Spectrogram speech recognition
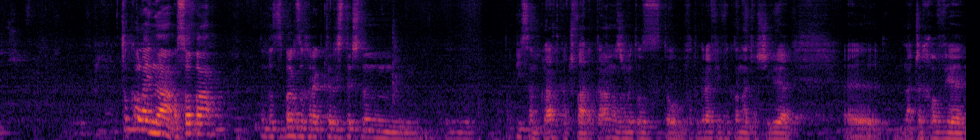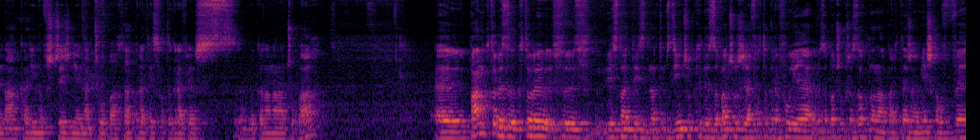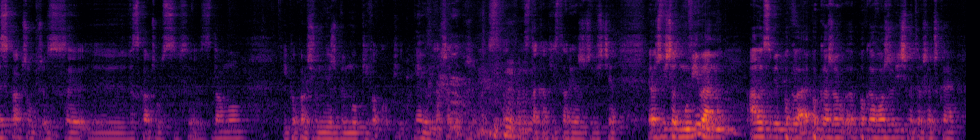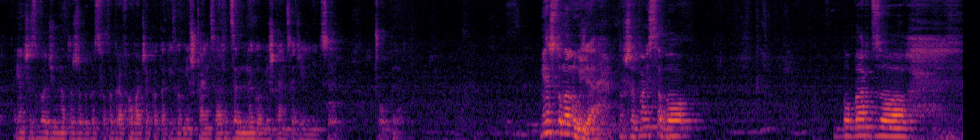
Tu kolejna osoba z bardzo charakterystycznym opisem, klatka czwarta. Możemy to, tą fotografię wykonać właściwie e, na Czechowie, na Kalinowszczyźnie, na Czubach. Akurat jest fotografia wykonana na Czubach. E, pan, który, który jest na, tej, na, tym zdjęciu, kiedy zobaczył, że ja fotografuję, zobaczył przez okno na parterze, mieszkał, wyskoczył, przez, wyskoczył z, z domu, i poprosił mnie, żebym mu piwo kupił. Nie wiem dlaczego, to jest taka historia rzeczywiście. Ja oczywiście odmówiłem, ale sobie pogaworzyliśmy troszeczkę on się zgodził na to, żeby go sfotografować jako takiego mieszkańca, rdzennego mieszkańca dzielnicy Czuby. Miasto na luzie, proszę Państwa, bo, bo bardzo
